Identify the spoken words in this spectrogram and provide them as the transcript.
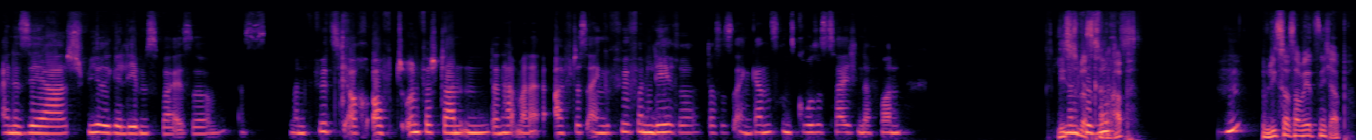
eine sehr schwierige Lebensweise. Es, man fühlt sich auch oft unverstanden, dann hat man öfters ein Gefühl von Leere. Das ist ein ganz, ganz großes Zeichen davon. Liest du das gerade ab? Hm? Du liest das aber jetzt nicht ab.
